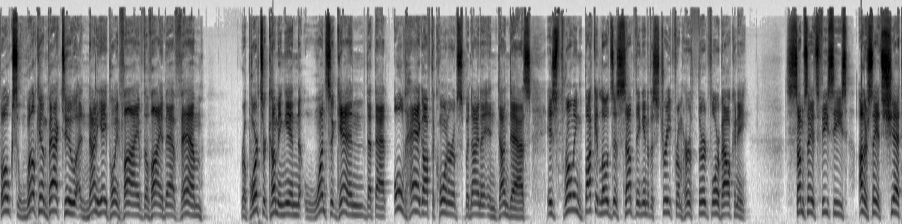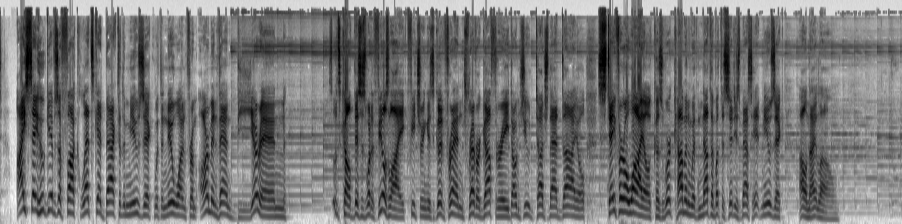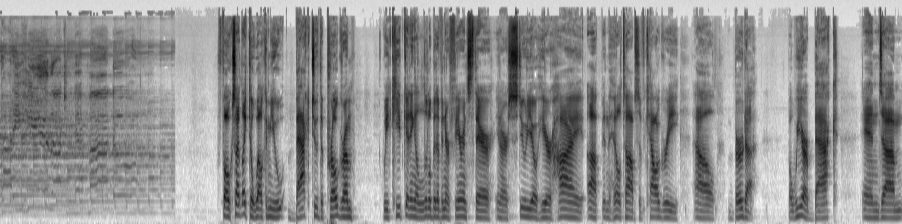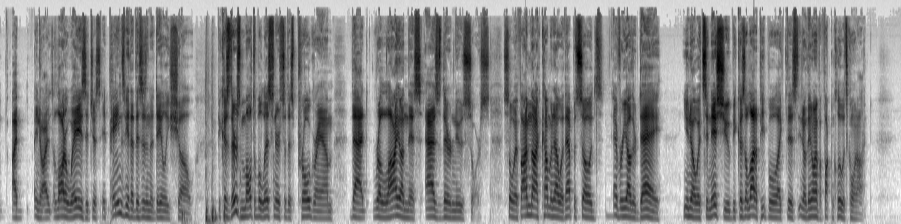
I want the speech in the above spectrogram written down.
Folks, welcome back to 98.5 The Vibe FM. Reports are coming in once again that that old hag off the corner of Spadina and Dundas is throwing bucket loads of something into the street from her third floor balcony. Some say it's feces, others say it's shit. I say who gives a fuck? Let's get back to the music with a new one from Armin van Buuren. This one's called This Is What It Feels Like, featuring his good friend Trevor Guthrie. Don't you touch that dial. Stay for a while, because we're coming with nothing but the city's best hit music all night long. Folks, I'd like to welcome you back to the program. We keep getting a little bit of interference there in our studio here, high up in the hilltops of Calgary, Alberta. But we are back and um, I, you know, I, a lot of ways it just it pains me that this isn't a daily show because there's multiple listeners to this program that rely on this as their news source. So if I'm not coming out with episodes every other day, you know, it's an issue because a lot of people like this, you know, they don't have a fucking clue what's going on.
